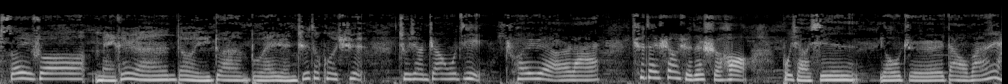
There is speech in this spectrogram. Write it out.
所以说，每个人都有一段不为人知的过去，就像张无忌穿越而来，却在上学的时候不小心油直倒弯呀。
